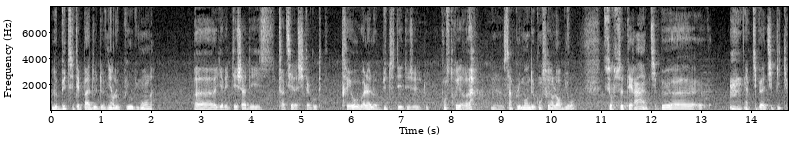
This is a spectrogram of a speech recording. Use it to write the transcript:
Le but, c'était pas de devenir le plus haut du monde. Euh, il y avait déjà des gratte-ciels à Chicago qui étaient très hauts. Voilà, leur but, c'était de construire, simplement de construire leur bureau sur ce terrain un petit peu, un petit peu atypique.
